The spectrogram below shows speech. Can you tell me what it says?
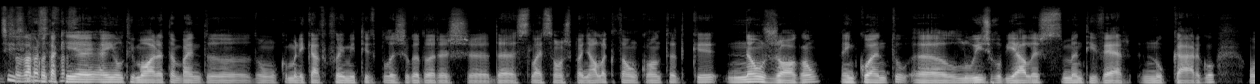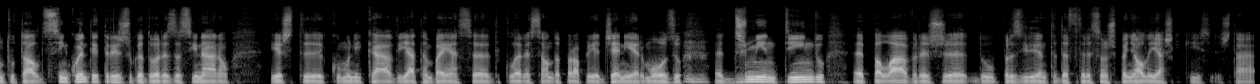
Sim, Só dar conta aqui em, em, última hora também de, de, um comunicado que foi emitido pelas jogadoras uh, da seleção espanhola que dão conta de que não jogam enquanto uh, Luís Rubiales se mantiver no cargo. Um total de 53 jogadoras assinaram este comunicado e há também essa declaração da própria Jenny Hermoso, uhum. uh, desmentindo uh, palavras do presidente da Federação Espanhola e acho que aqui está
